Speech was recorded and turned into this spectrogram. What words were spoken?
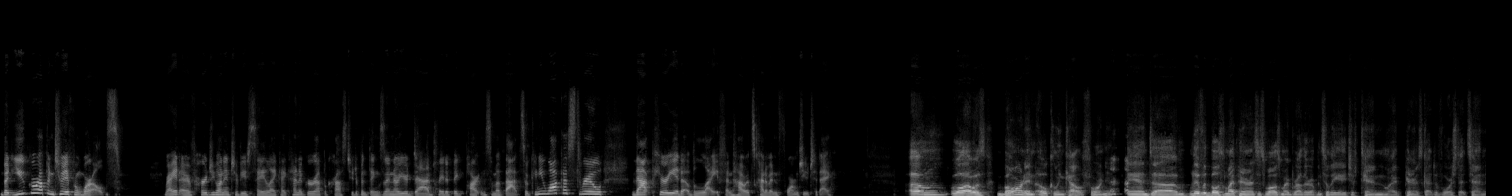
But you grew up in two different worlds, right? I've heard you on interviews say, like, I kind of grew up across two different things. And I know your dad played a big part in some of that. So, can you walk us through that period of life and how it's kind of informed you today? Um, well, I was born in Oakland, California, and um, lived with both of my parents as well as my brother up until the age of 10. My parents got divorced at 10.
